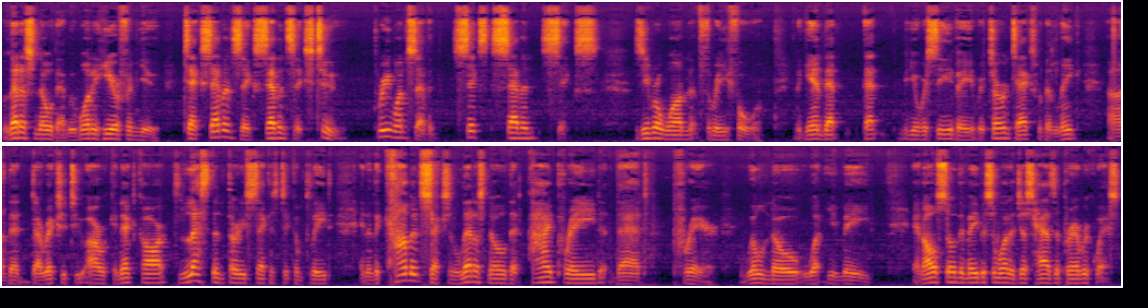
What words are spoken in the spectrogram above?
let us know that. We want to hear from you. Text 76762 317 676 0134. And again, that, that you'll receive a return text with a link uh, that directs you to our Connect card. It's less than 30 seconds to complete. And in the comment section, let us know that I prayed that prayer. We'll know what you made. And also, there may be someone that just has a prayer request.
